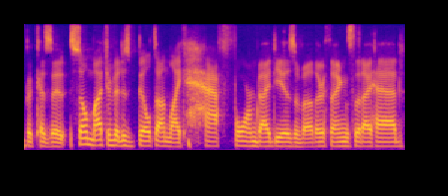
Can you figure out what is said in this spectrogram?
because it so much of it is built on like half formed ideas of other things that i had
